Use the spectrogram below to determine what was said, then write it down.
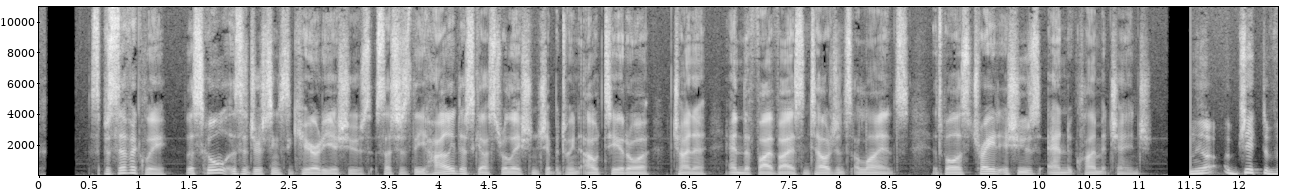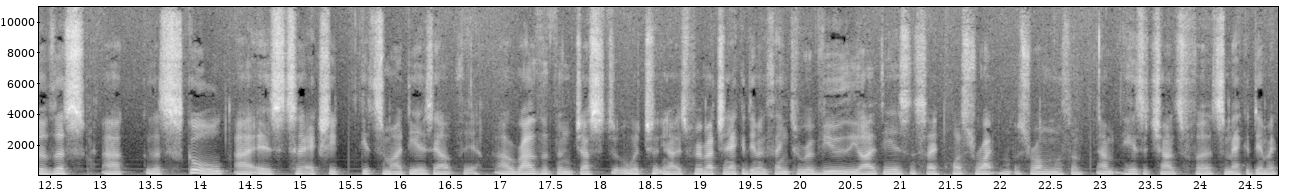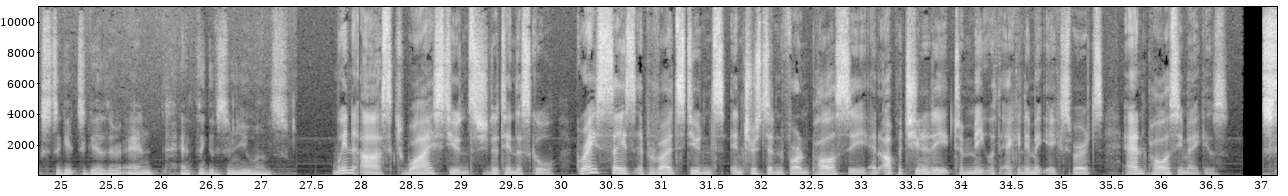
Specifically, the school is addressing security issues such as the highly discussed relationship between Aotearoa, China, and the Five Eyes Intelligence Alliance, as well as trade issues and climate change. The objective of this uh, this school uh, is to actually get some ideas out there, uh, rather than just which you know it's very much an academic thing to review the ideas and say what's right and what's wrong with them. Um, here's a chance for some academics to get together and and think of some new ones. When asked why students should attend the school, Grace says it provides students interested in foreign policy an opportunity to meet with academic experts and policymakers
